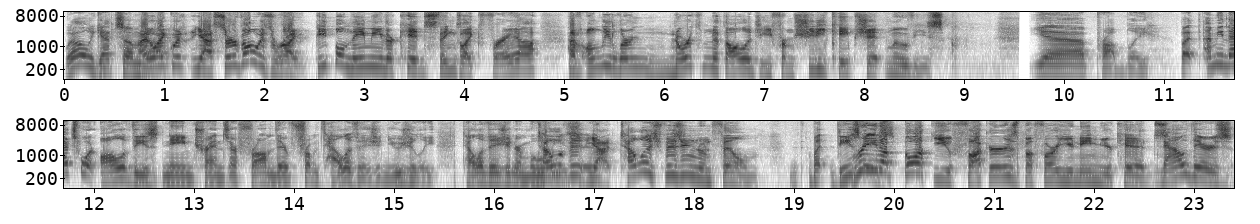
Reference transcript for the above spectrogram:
Well, we got some. I uh, like what. Yeah, Servo is right. People naming their kids things like Freya have only learned Norse mythology from shitty cape shit movies. Yeah, probably. But I mean, that's what all of these name trends are from. They're from television usually, television or movies. Television, or- yeah, television and film. But these Read days, a book, you fuckers, before you name your kids. now there's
